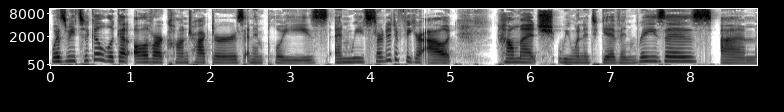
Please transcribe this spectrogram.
was we took a look at all of our contractors and employees and we started to figure out how much we wanted to give in raises, um,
